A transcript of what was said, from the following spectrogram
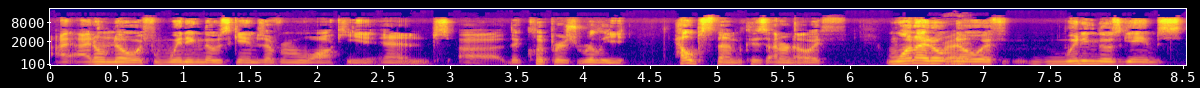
I, I, don't know if winning those games over Milwaukee and uh, the Clippers really helps them because I don't know if one I don't right. know if winning those games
